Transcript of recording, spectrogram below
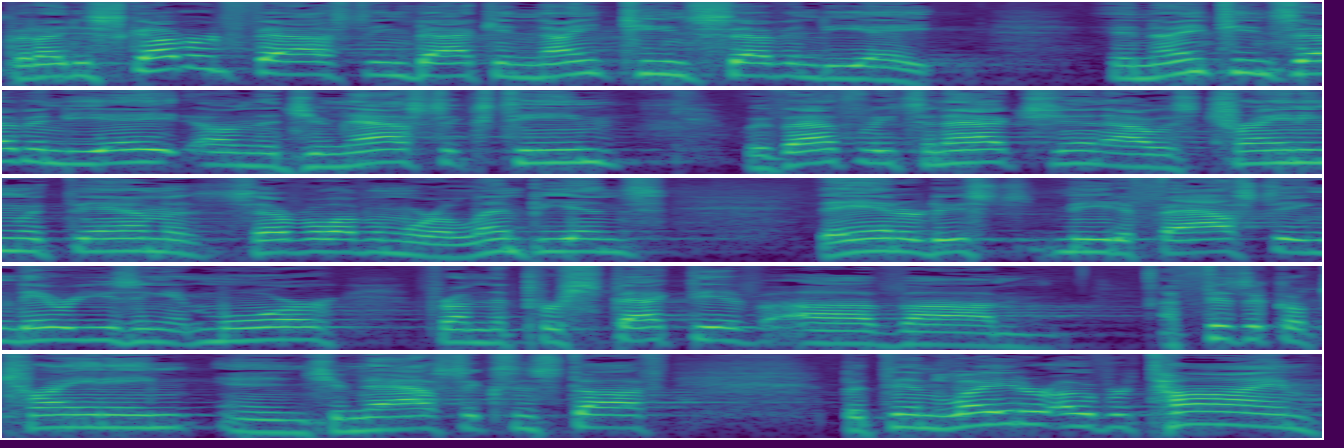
But I discovered fasting back in 1978. In 1978, on the gymnastics team with Athletes in Action, I was training with them. Several of them were Olympians. They introduced me to fasting. They were using it more from the perspective of um, physical training and gymnastics and stuff. But then later, over time,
